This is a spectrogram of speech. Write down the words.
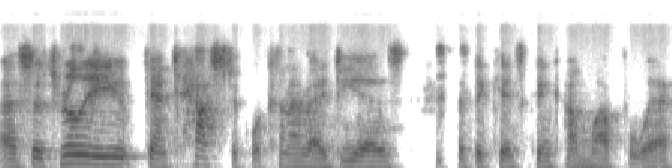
uh, so it's really fantastic what kind of ideas that the kids can come up with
